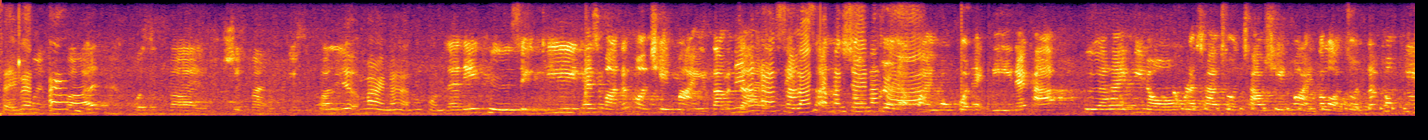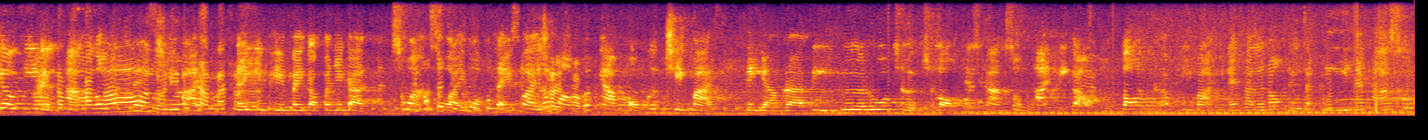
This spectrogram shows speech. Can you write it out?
ใส่แว่นแป๊บ 2025 was by Chiang Mai คนเยอะมากนะคะทุกคน และนี่คือสิ่งที่เทศบาลนครเชียงใหม่ตั้งวันนี้ใจนะคะสี่ล้านกำลังใจนะคะ ประดับไฟมงคลแห่งนี้นะคะ เพื่อให้พี่น้องประชาชนชาวเชียงใหม่ตลอดจนนักท่องเที่ยวที่เดินทางเข้ามาในเชียงใหม่ได้อิ่มเอมไปกับบรรยากาศอันสว่างไสวยของแสงไฟและความงดงามของเมืองเชียงใหม่ ในยามราตรีเพื่อร่วมเฉลิมฉลองเทศกาลส่งท้ายปีเก่าต้อนรับปีใหม่นะคะและนอกเหนือจากนี้นะคะซุ้ม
